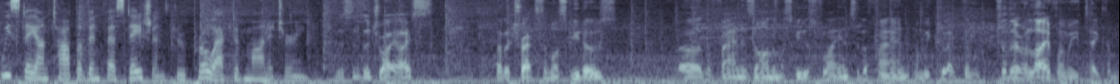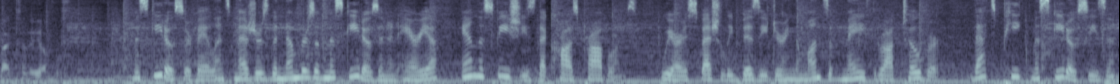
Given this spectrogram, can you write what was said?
we stay on top of infestations through proactive monitoring. This is the dry ice that attracts the mosquitoes uh, the fan is on, the mosquitoes fly into the fan, and we collect them so they're alive when we take them back to the office. Mosquito surveillance measures the numbers of mosquitoes in an area and the species that cause problems. We are especially busy during the months of May through October. That's peak mosquito season.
